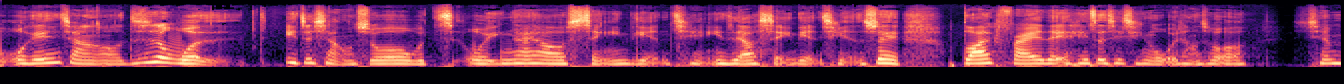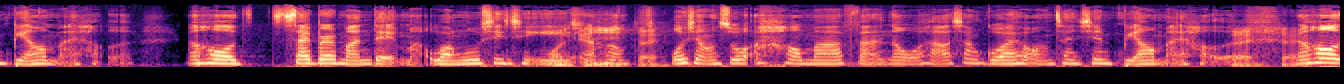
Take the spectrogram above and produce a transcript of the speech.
我跟你讲哦，就是我一直想说，我我应该要省一点钱，一直要省一点钱，所以 Black Friday 黑色星期五，我想说先不要买好了。然后 Cyber Monday 嘛，网络星期一，一然后我想说啊，好麻烦呢，我还要上国外网站，先不要买好了。对对。然后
